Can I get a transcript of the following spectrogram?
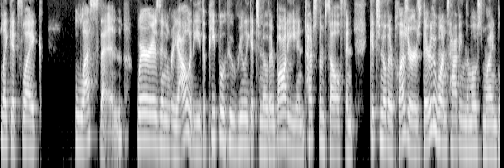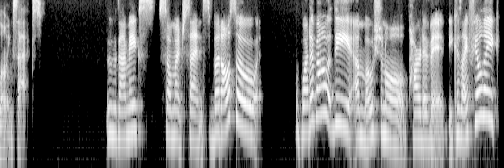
like it's like less than whereas in reality the people who really get to know their body and touch themselves and get to know their pleasures they're the ones having the most mind-blowing sex Ooh, that makes so much sense. But also, what about the emotional part of it? Because I feel like,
